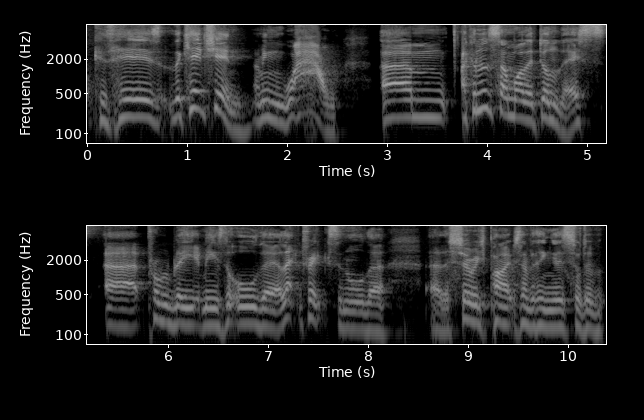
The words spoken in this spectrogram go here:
Because here's the kitchen. I mean, wow. Um, I can understand why they've done this. Uh, probably it means that all the electrics and all the uh, the sewage pipes and everything is sort of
